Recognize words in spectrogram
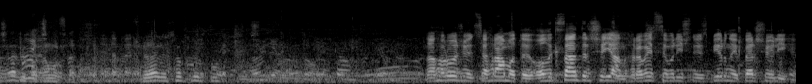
Сказали, что плюс. Нагороджується грамотою Олександр Шиян, гравець символічної збірної першої ліги.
